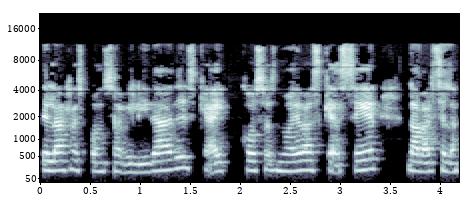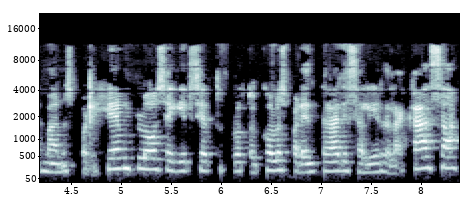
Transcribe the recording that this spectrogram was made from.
de las responsabilidades, que hay cosas nuevas que hacer, lavarse las manos, por ejemplo, seguir ciertos protocolos para entrar y salir de la casa.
